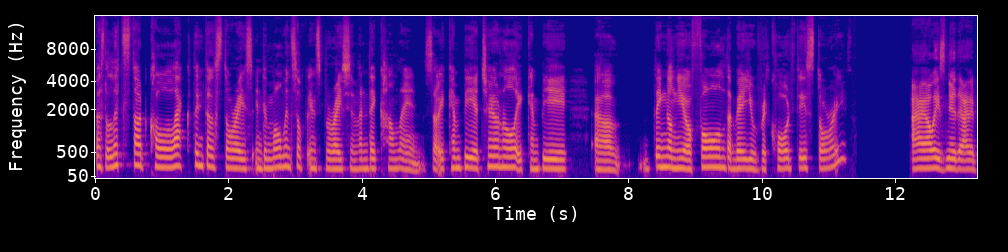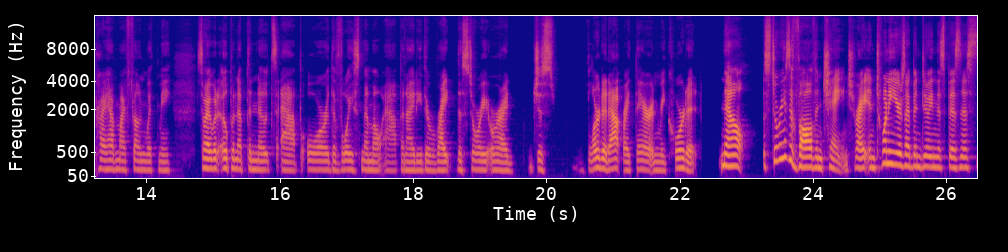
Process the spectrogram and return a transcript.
but let's start collecting those stories in the moments of inspiration when they come in. So it can be a journal it can be a thing on your phone the way you record these stories. I always knew that i would probably have my phone with me. So I would open up the notes app or the voice memo app and I'd either write the story or I'd just blurt it out right there and record it. Now, stories evolve and change, right? In 20 years I've been doing this business,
